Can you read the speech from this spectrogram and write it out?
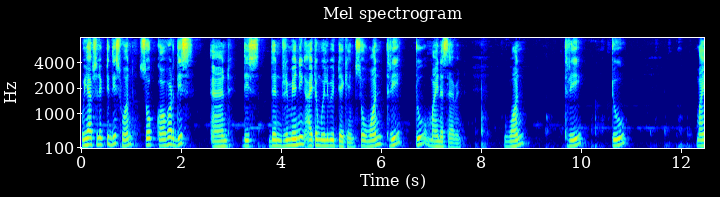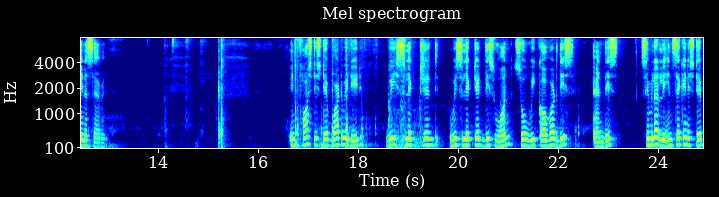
we have selected this one so cover this and this then remaining item will be taken. So 1 3 2 minus 7 1 3 2 minus 7 in first step what we did we selected we selected this one so we covered this and this. Similarly in second step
